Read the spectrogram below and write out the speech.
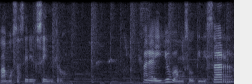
vamos a hacer el centro. Para ello vamos a utilizar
